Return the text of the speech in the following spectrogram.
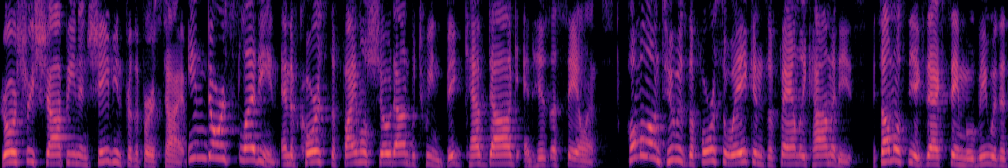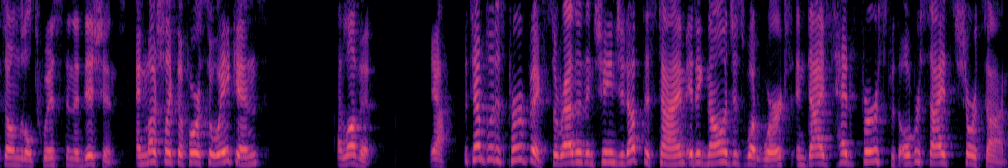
grocery shopping and shaving for the first time, indoor sledding, and of course the final showdown between Big Kev Dog and his assailants. Home Alone 2 is the Force Awakens of family comedies. It's almost the exact same movie with its own little twist and additions. And much like the Force Awakens, I love it. Yeah. The template is perfect, so rather than change it up this time, it acknowledges what works and dives headfirst with oversized shorts on.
